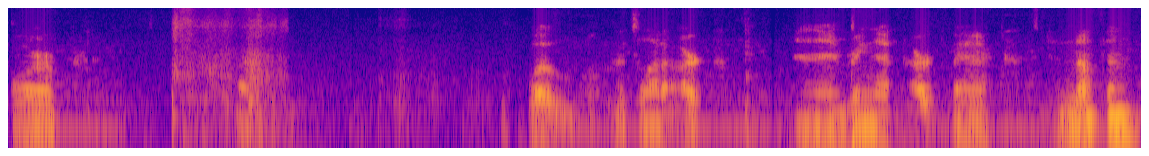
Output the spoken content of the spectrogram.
warp. Whoa, that's a lot of arc. And then bring that arc back to nothing.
